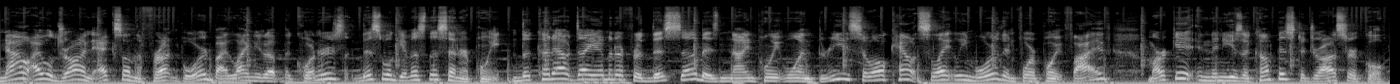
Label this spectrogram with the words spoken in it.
Now I will draw an X on the front board by lining up the corners. This will give us the center point. The cutout diameter for this sub is 9.13, so I'll count slightly more than 4.5, mark it, and then use a compass to draw a circle.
